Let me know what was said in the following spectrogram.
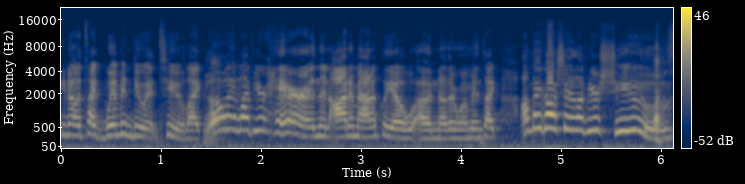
you know it's like women do it too like Yeah. oh i love your hair and then automatically a, another woman's like oh my gosh i love your shoes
